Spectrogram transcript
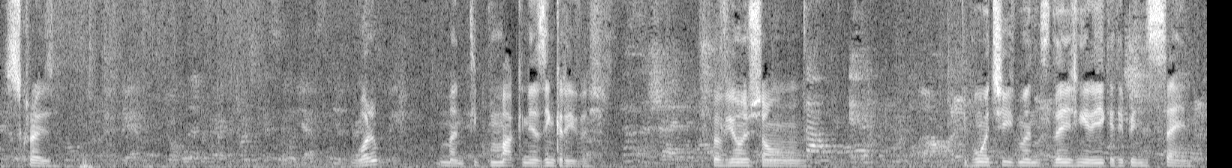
It's crazy. Mano, tipo máquinas incríveis. Tipo, aviões são. Tipo um achievement da engenharia que é tipo insane.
